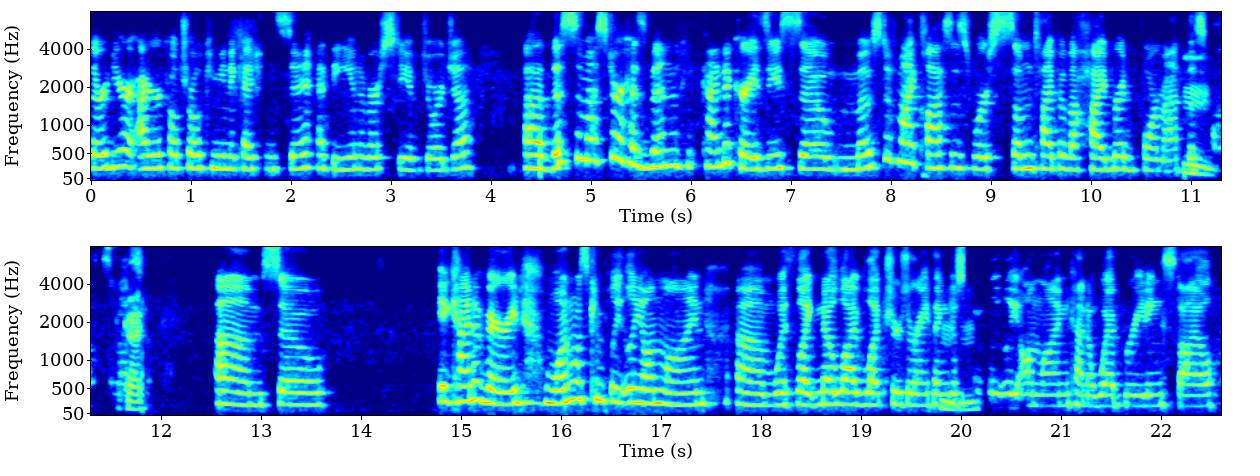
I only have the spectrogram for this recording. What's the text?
third year agricultural communication student at the University of Georgia. Uh, this semester has been kind of crazy. So, most of my classes were some type of a hybrid format this mm, semester. Okay. Um, so, it kind of varied. One was completely online um, with like no live lectures or anything, mm-hmm. just completely online kind of web reading style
